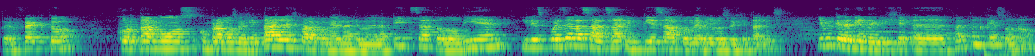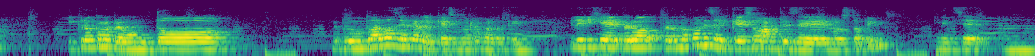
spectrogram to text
perfecto. Cortamos, compramos vegetales para ponerla arriba de la pizza, todo bien. Y después de la salsa empieza a ponerle los vegetales. Yo me quedé viendo y dije, eh, falta el queso, ¿no? Y creo que me preguntó, me preguntó algo acerca del queso, no recuerdo qué. Y le dije, pero, pero no pones el queso antes de los toppings. Y me dice, ah,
